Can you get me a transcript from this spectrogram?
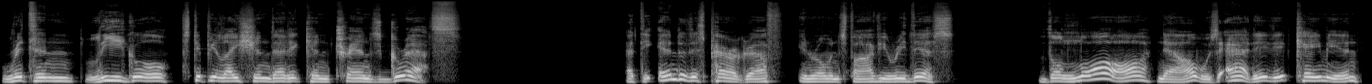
written legal stipulation that it can transgress. At the end of this paragraph in Romans 5, you read this The law now was added, it came in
